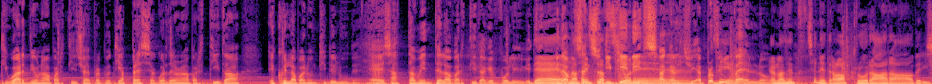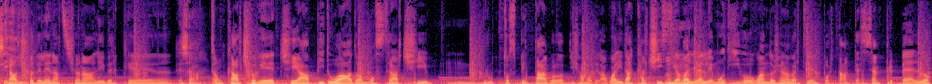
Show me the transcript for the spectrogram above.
ti guardi una partita, cioè proprio ti appressi a guardare una partita e quella poi non ti delude. È esattamente la partita che volevi. Ed Ti- è mi dà un senso di pienezza calcistica. È proprio Sì, bello. È una sensazione, tra l'altro, rara per il Sì. calcio delle nazionali perché Esatto. è un calcio che ci ha abituato a mostrarci un brutto spettacolo, diciamo, della qualità calcistica. Mhm. Poi a livello emotivo, quando c'è una partita importante, è sempre bello.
